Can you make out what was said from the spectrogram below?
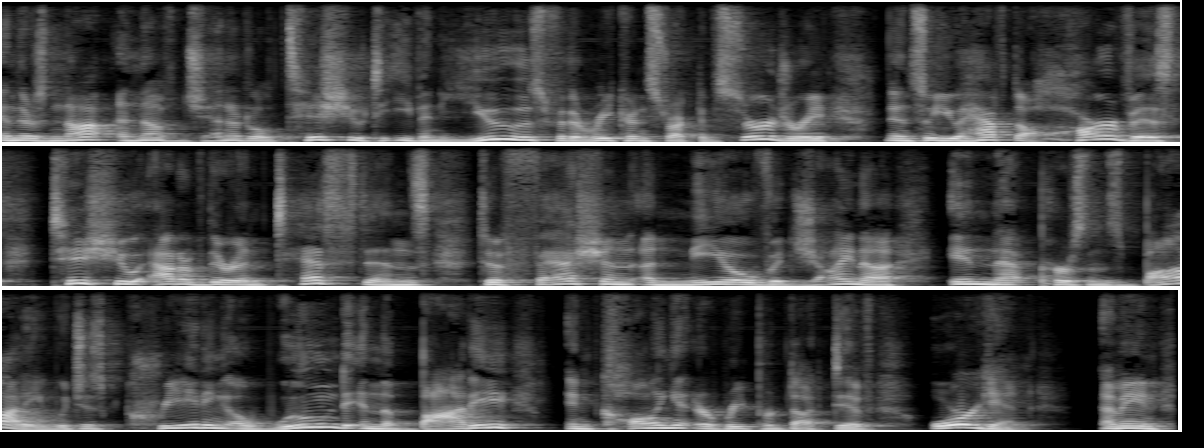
and there's not enough genital tissue to even use for the reconstructive surgery? And so you have to harvest tissue out of their intestines to fashion a neo vagina in that person's body, which is creating a wound in the body and calling it a reproductive organ. I mean,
